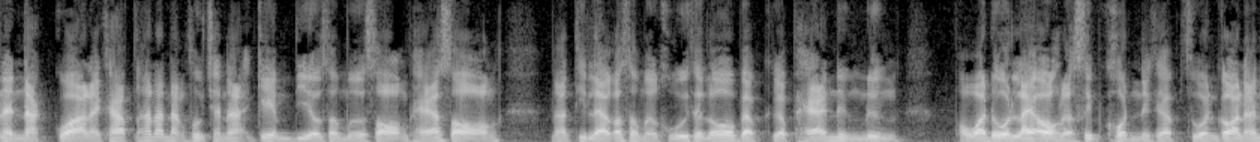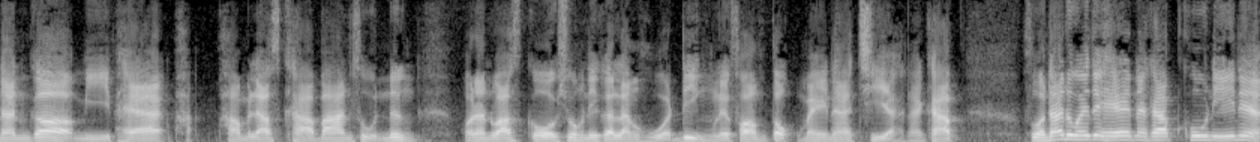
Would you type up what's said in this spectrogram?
เนี่ยหนักกว่านะครับถ้านัดหนังสุดชนะเกมเดียวเสมอ 2 แพ้ 2 นัดที่แล้วก็เสมอคูเทโลแบบเกือบแพ้ 1-1 เพราะว่าโดนไล่ออกเหลือ 10 คนนะครับ ส่วนก่อนหน้านั้นก็มีแพ้พาเมลัสคาบ้าน 0-1 เพราะนั้นวัสโกช่วงนี้กำลังหัวดิ่งเลยฟอร์มตกไม่น่าเชียร์นะครับ ส่วนถ้าดูเอเตเฮดนะครับคู่นี้เนี่ย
